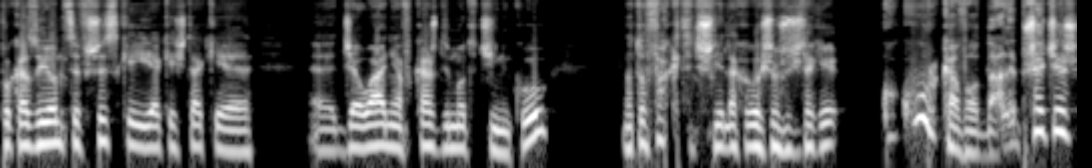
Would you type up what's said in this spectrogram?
pokazujący wszystkie jakieś takie e, działania w każdym odcinku, no to faktycznie dla kogoś może być takie kukurka woda, ale przecież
